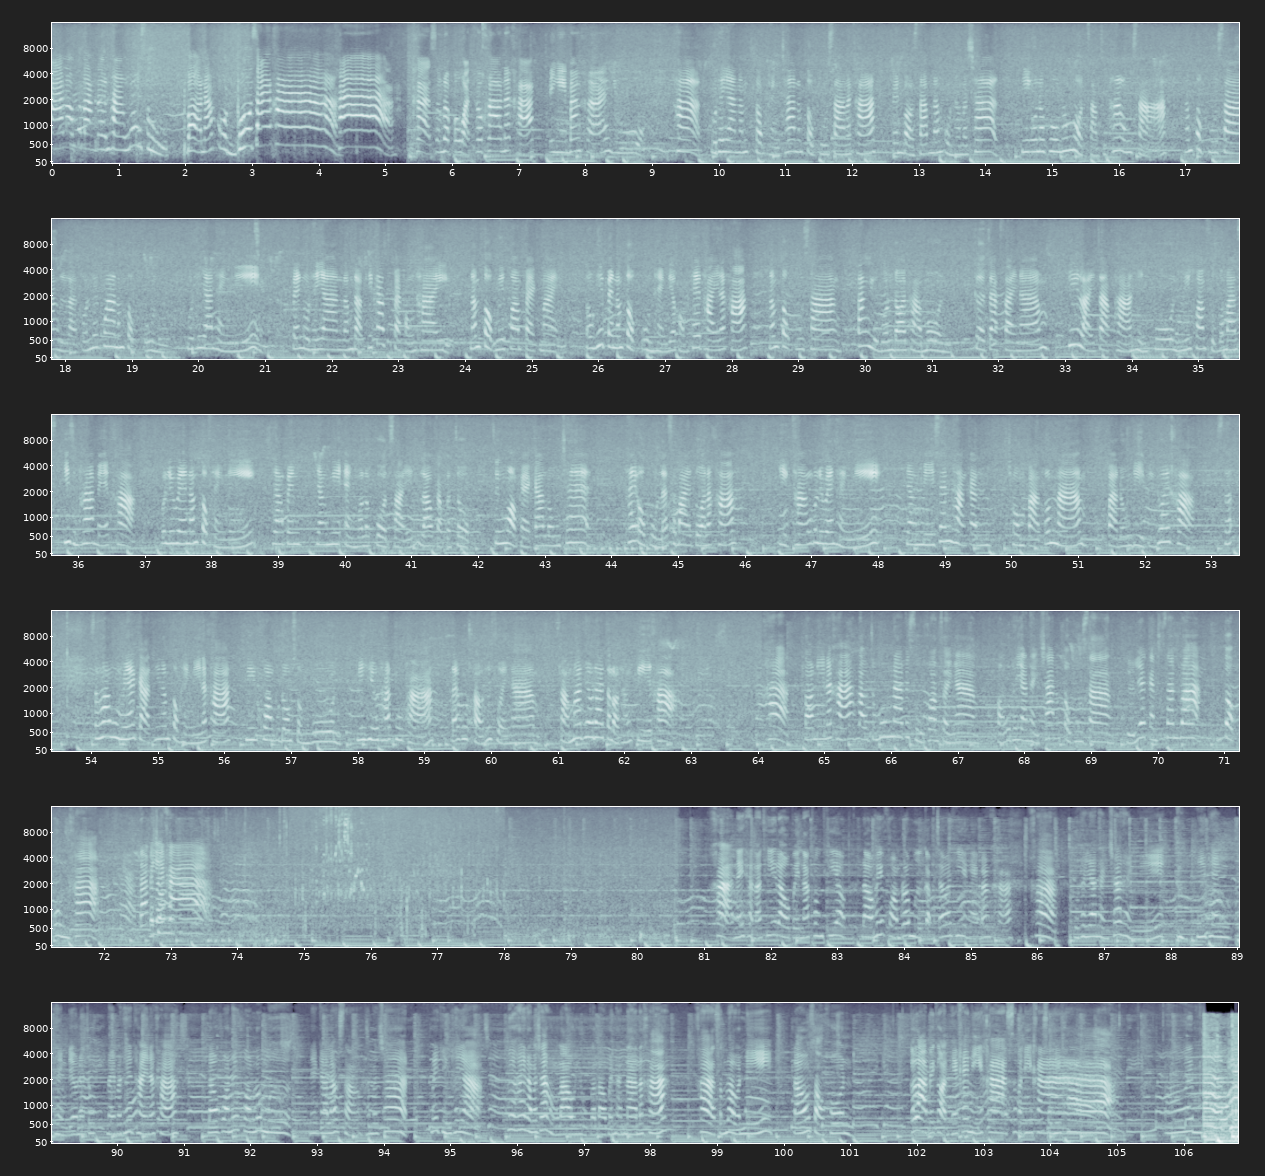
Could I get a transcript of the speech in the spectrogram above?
ค่ะเรากำลังเดินทางมุ่งสู่บ่อน้ำอุ่นภูซ่าค่ะ ค่ะ ค่ะสำหรับประวัติคร่าวๆนะคะ เป็นไงบ้างคะยูค่ะอุทยานน้ำตกแห่งชาติน้ำตกภูซางนะคะ เป็นบ่อซับน้ำอุ่นธรรมชาติ มีอุณหภูมิทั้งหมด 35 องศา น้ำตกภูซาง หรือหลายคนเรียกว่าน้ำตกอุ่น อุทยานแห่งนี้ เป็นอุทยานลำดับที่ 98 ของไทย น้ำตกมีความแปลกใหม่ ตรงที่เป็นน้ำตกอุ่นแห่งเดียวของประเทศไทยนะคะ น้ำตกภูซาง ตั้งอยู่บนดอยผามนเกิดจากสายน้ำที่ไหลจากผาหินปูน มีความสูงประมาณ 25 เมตรค่ะ บริเวณน้ำตกแห่งนี้ ยังเป็นยังมีแอ่งมรกตใสราวกับกระจก จึงเหมาะแก่การลงแช่ ให้อบอุ่นและสบายตัวนะคะ อีกทั้งบริเวณแห่งนี้ ยังมีเส้นทางการชมป่าต้นน้ำป่าดงดีบอีกด้วยค่ะสสภาพภูมิอากาศที่น้ำตกแห่งนี้นะคะ มีความอุดมสมบูรณ์ มีทิวทัศน์ภูผา และภูเขาที่สวยงาม สามารถเที่ยวได้ตลอดทั้งปีค่ะ ค่ะ ตอนนี้นะคะเราจะมุ่งหน้าไปสู่ความสวยงามของอุทยานแห่งชาติน้ำตกภูซาง หรือเรียกกันสั้นๆว่าน้ำตกอุ่นค่ะค่ะตามไปเลยค่ะ ค่ะ ในฐานะที่เราเป็นนักท่องเที่ยว เราให้ความร่วมมือกับเจ้าหน้าที่ยังไงบ้างคะ ค่ะ อุทยานแห่งชาติแห่งนี้ มีเพียงแห่งเดียวในทุกในประเทศไทยนะคะ เราควรให้ความร่วมมือในการรักษาธรรมชาติ ไม่ทิ้งขยะ เพื่อให้ธรรมชาติของเราอยู่กับเราเป็นนานๆนะคะ ค่ะสำหรับวันนี้เราสองคน ก็ลาไปก่อนเพียงแค่นี้ค่ะ สวัสดีค่ะ สวัสดีค่ะอ๋อแค่เพี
